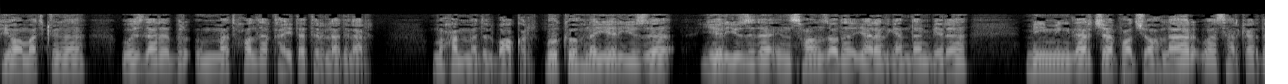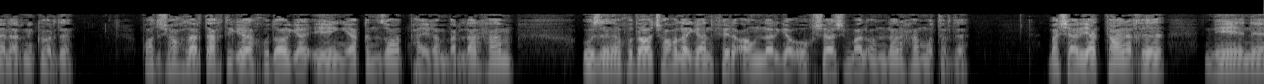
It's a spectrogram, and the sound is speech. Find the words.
qiyomat kuni o'zlari bir ummat holda qayta tiriladilar Muhammadul boqir. Bu ko'hna yer yuzi yer yuzida inson zodi yaralgandan beri ming minglarcha podshohlar va sarkardalarni ko'rdi. Podshohlar taxtiga xudoga eng yaqin zot payg'ambarlar ham o'zini xudo chog'lagan fir'avnlarga o'xshash mal'unlar ham o'tirdi. Bashariyat tarixi ne ne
